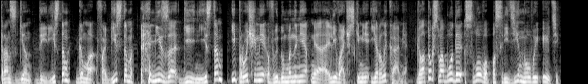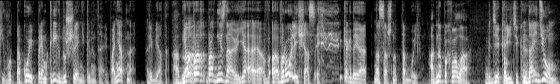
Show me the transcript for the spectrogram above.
трансгендеристом, гомофобистом, мизогинистом и прочими выдуманными э, леваческими ярлыками. Глоток свободы – слово посреди новой этики. Вот такой прям крик души, а не комментарий. Понятно? Ребята. Одна... Я вот, правда, правда, не знаю, я э, в, в роли сейчас, когда я на Саш над тобой. Одна похвала. Где критика? Дойдем,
